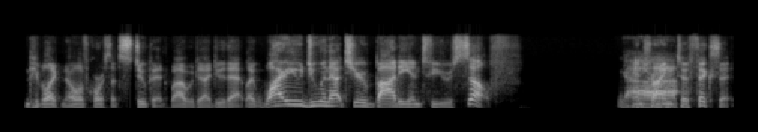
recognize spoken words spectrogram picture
And people are like, No, of course, that's stupid. Why would I do that? Like, why are you doing that to your body and to yourself and trying to fix it?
